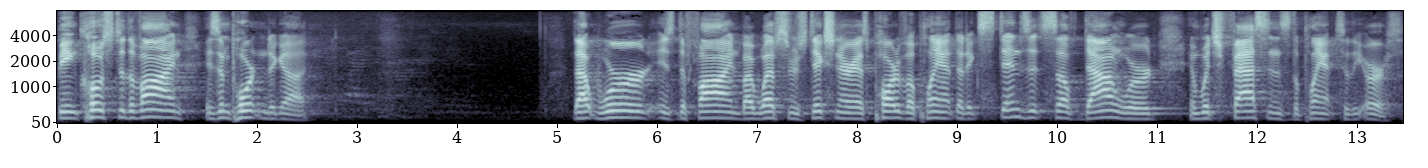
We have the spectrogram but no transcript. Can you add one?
Being close to the vine is important to God. That word is defined by Webster's dictionary as part of a plant that extends itself downward and which fastens the plant to the earth.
